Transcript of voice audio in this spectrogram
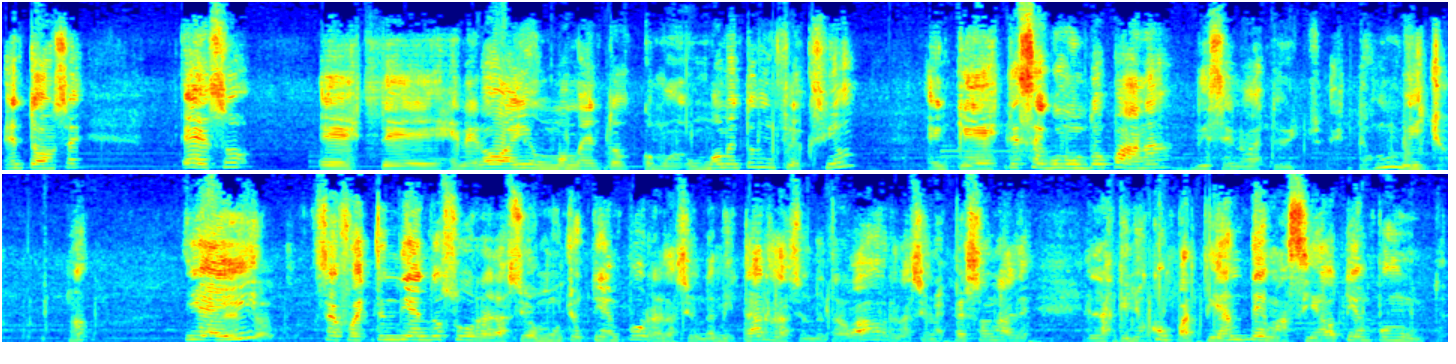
Entonces, eso este, generó ahí un momento, como un momento de inflexión, en que este segundo pana dice, no, este, bicho, este es un bicho. ¿no? Y ahí Exacto. se fue extendiendo su relación mucho tiempo, relación de amistad, relación de trabajo, relaciones personales, en las que ellos compartían demasiado tiempo juntos.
